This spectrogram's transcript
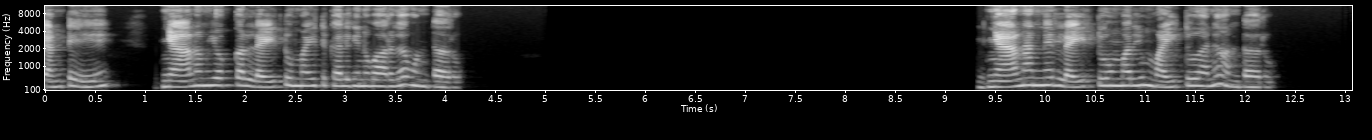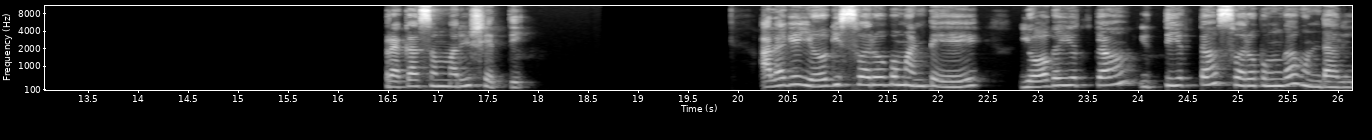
అంటే జ్ఞానం యొక్క లైటు మైట్ కలిగిన వారుగా ఉంటారు. జ్ఞానాన్ని లైటు మరియు మైటు అని అంటారు. ప్రకాశం మరియు శక్తి. అలాగే యోగి స్వరూపం అంటే యోగయుక్త యుక్తియుక్త స్వరూపంగా ఉండాలి.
